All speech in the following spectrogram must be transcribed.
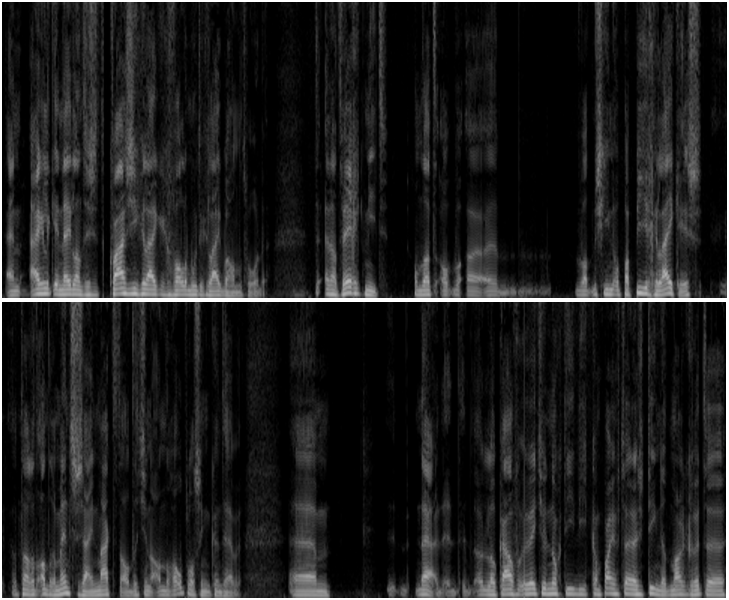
En eigenlijk in Nederland is het quasi gelijke gevallen moeten gelijk behandeld worden. En dat werkt niet. Omdat op, eh, eh, wat misschien op papier gelijk is, dat het andere mensen zijn, maakt het al dat je een andere oplossing kunt hebben. Ehm, nou ja, lokaal, weet je nog die, die campagne van 2010 dat Mark Rutte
